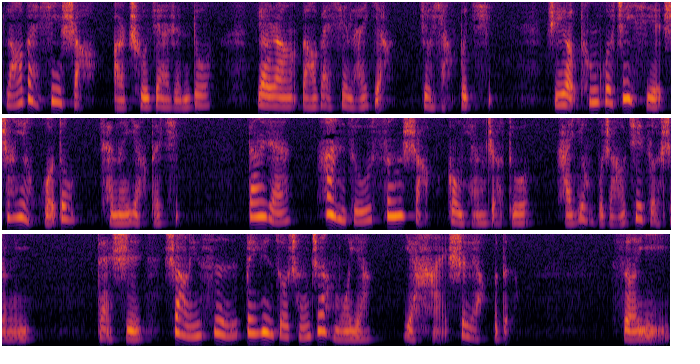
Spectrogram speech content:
老百姓少而出家人多，要让老百姓来养就养不起，只有通过这些商业活动才能养得起。当然，汉族僧少，供养者多，还用不着去做生意。但是少林寺被运作成这模样，也还是了不得。所以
